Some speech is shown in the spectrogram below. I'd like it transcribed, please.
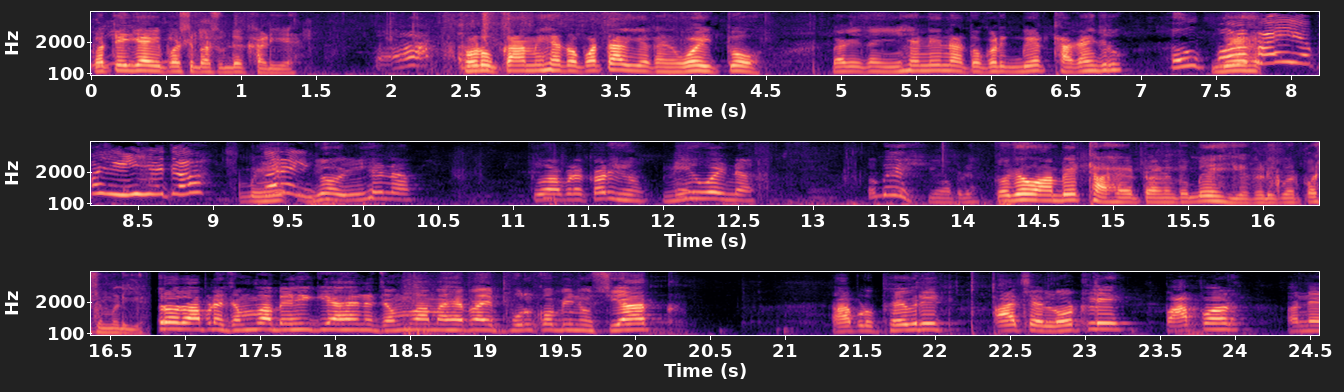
પતી જાય પછી પાછું દેખાડીએ. થોડુંક કામ છે તો પતાવીએ કઈ હોય તો. બાકી કઈ ઈહે નહીં ના તો ઘડીક બેઠા કઈ જરું હું બે- જો ઈહે ના. તો આપણે કર્યું નહીં હોય ના. તો બેસીએ આપણે. તો જો આ બેઠા છે અટાણે તો બેસીએ ઘડીક વાર પછી મળીએ. મિત્રો તો આપણે જમવા બેસી ગયા છે ને જમવામાં છે ભાઈ ફૂલકોબીનું શાક આપણું ફેવરિટ આ છે લોટલી પાપડ અને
